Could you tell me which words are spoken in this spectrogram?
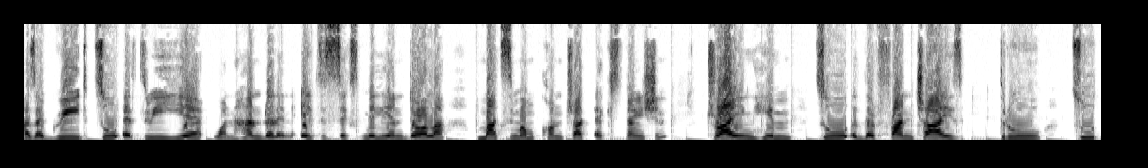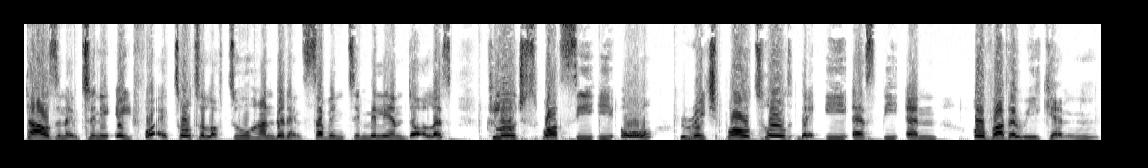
has agreed to a three year, $186 million maximum contract extension, trying him to the franchise through 2028 for a total of $270 million, Clutch Sports CEO Rich Paul told the ESPN over the weekend.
